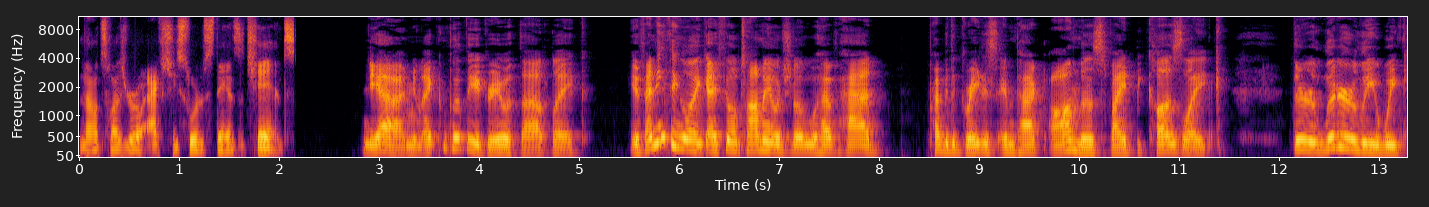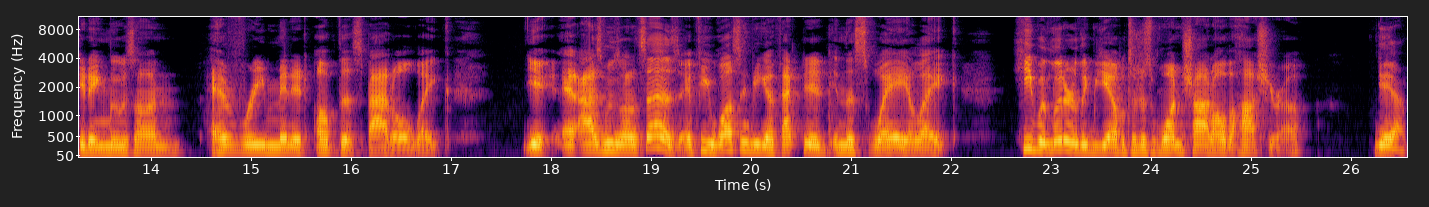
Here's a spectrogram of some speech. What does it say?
now Tanjiro actually sort of stands a chance. Yeah, I mean, I completely agree with that. Like, if anything, like, I feel Tommy and Shinobu have had probably the greatest impact on this fight because, like, they're literally weakening Muzan every minute of this battle. Like, it, as Muzan says, if he wasn't being affected in this way, like, he would literally be able to just one shot all the Hashira. Yeah,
